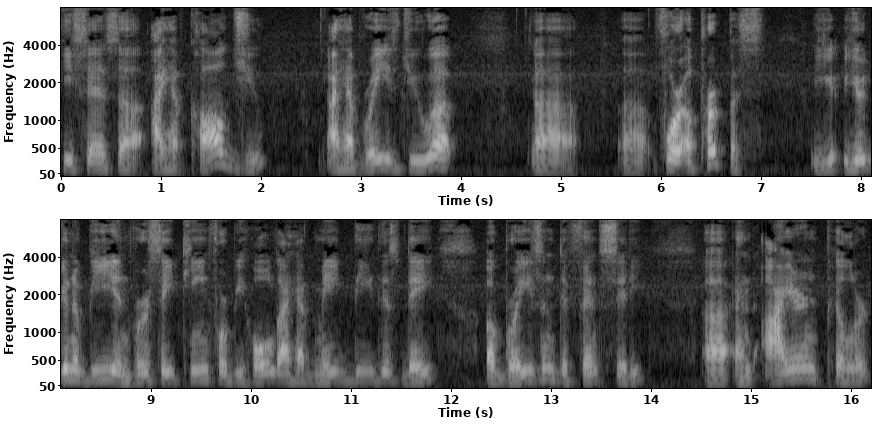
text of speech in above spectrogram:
He says, uh, "I have called you, I have raised you up uh, uh for a purpose." You're going to be in verse 18 For behold, I have made thee this day a brazen defense city, uh, an iron pillar,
